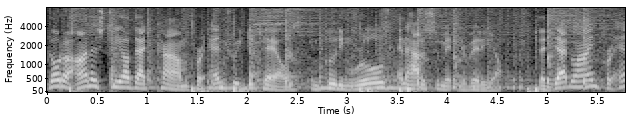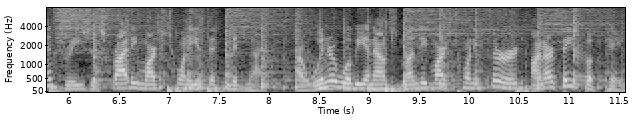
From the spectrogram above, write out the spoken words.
Go to onstl.com for entry details, including rules and how to submit your video. The deadline for entries is Friday, March 20th at midnight. Our winner will be announced Monday, March 23rd on our Facebook page,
